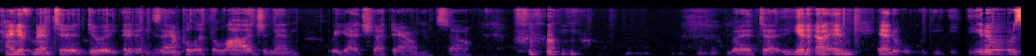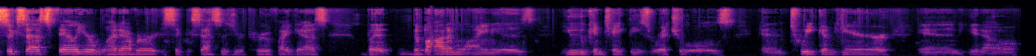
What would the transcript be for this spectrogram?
kind of meant to do a, an example at the lodge, and then we got shut down. So, but uh, you know, and and you know, success, failure, whatever. Success is your proof, I guess. But the bottom line is, you can take these rituals and tweak them here, and you know,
